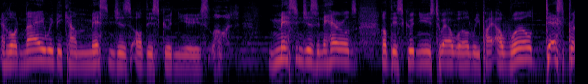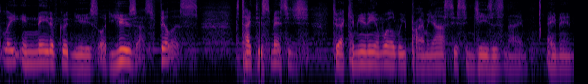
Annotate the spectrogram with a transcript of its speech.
And Lord, may we become messengers of this good news, Lord. Messengers and heralds of this good news to our world, we pray. A world desperately in need of good news, Lord. Use us, fill us to take this message to our community and world, we pray. And we ask this in Jesus' name. Amen.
